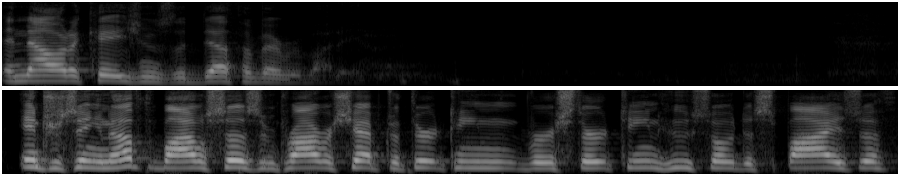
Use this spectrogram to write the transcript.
And now it occasions the death of everybody. Interesting enough, the Bible says in Proverbs chapter 13, verse 13, Whoso despiseth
